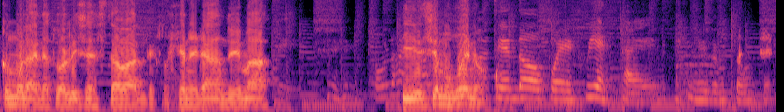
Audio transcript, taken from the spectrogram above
cómo la naturaleza estaba regenerando y demás. Y decíamos, bueno. Haciendo pues fiesta en ese entonces.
